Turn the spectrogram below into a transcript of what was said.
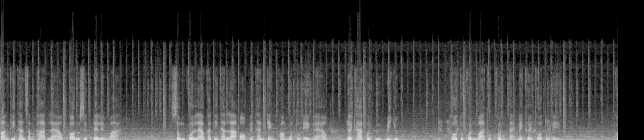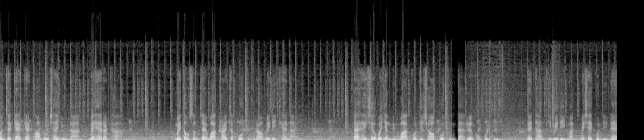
ฟังที่ท่านสัมภาษณ์แล้วก็รู้สึกได้เลยว่า สมควรแล้วค่ะที่ท่านลาออกไปท่านเก่งความอวดตัวเองแล้วโดยฆ่าคนอื่นไม่หยุด โทษทุกคนว่าทุกคนแต่ไม่เคยโทษตัวเอง คนจะแก่แก่ความรู้ใช่อยู่นานไม่ให้ราคา ไม่ต้องสนใจว่าใครจะพูดถึงเราไม่ดีแค่ไหน แต่ให้เชื่อไว้อย่างหนึ่งว่าคนที่ชอบพูดถึงแต่เรื่องของคนอื่น ในทางที่ไม่ดีมันไม่ใช่คนดีแน่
